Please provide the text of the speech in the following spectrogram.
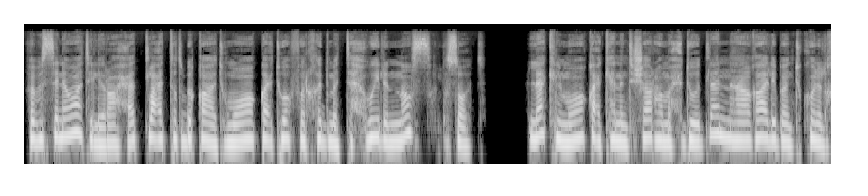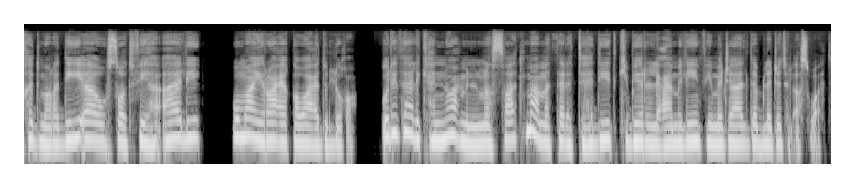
فبالسنوات اللي راحت طلعت تطبيقات ومواقع توفر خدمة تحويل النص لصوت. لكن المواقع كان انتشارها محدود لأنها غالبا تكون الخدمة رديئة والصوت فيها آلي وما يراعي قواعد اللغة. ولذلك هالنوع من المنصات ما مثلت تهديد كبير للعاملين في مجال دبلجة الأصوات.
